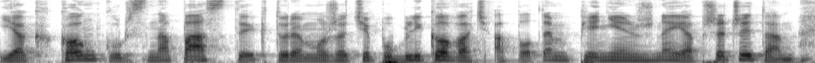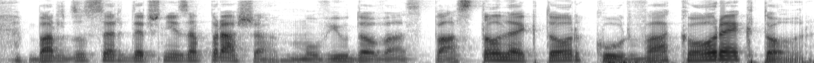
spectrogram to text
jak konkurs na pasty, które możecie publikować, a potem pieniężne ja przeczytam. Bardzo serdecznie zapraszam. Mówił do was pasto lektor, kurwa korektor.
